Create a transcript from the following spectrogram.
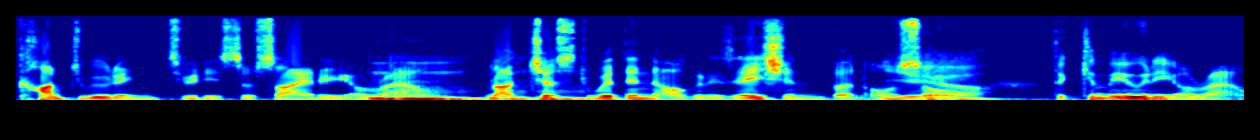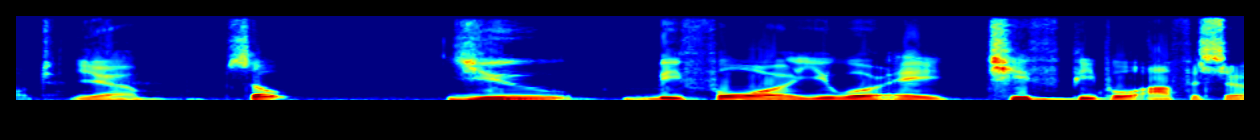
contributing to the society around, not just within the organization, but also Yeah. the community around. Yeah. So, you before you were a chief people officer,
